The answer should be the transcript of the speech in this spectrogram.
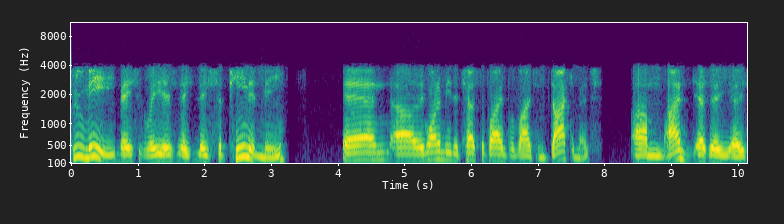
to me, basically, is they, they subpoenaed me and uh, they wanted me to testify and provide some documents. um, I'm as a, a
